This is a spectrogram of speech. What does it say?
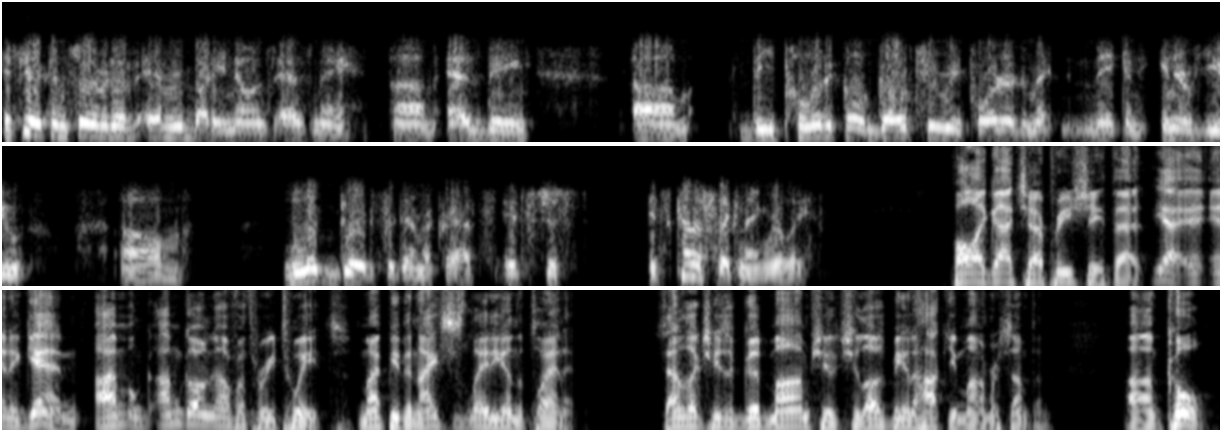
if you're a conservative, everybody knows Esme um, as being um, the political go-to reporter to make, make an interview um, look good for Democrats. It's just, it's kind of sickening, really. Paul, I got you. I appreciate that. Yeah, and, again, I'm I'm going off with three tweets. Might be the nicest lady on the planet. Sounds like she's a good mom. She she loves being a hockey mom or something. Um, cool.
